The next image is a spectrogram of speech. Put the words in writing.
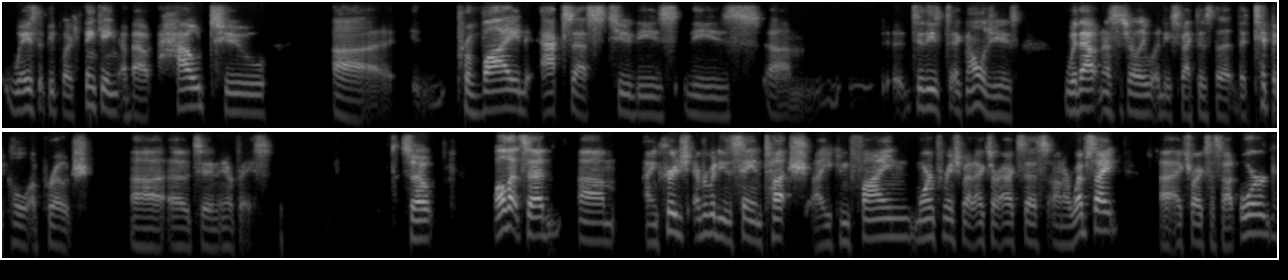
ways that people are thinking about how to uh, provide access to these these um, to these technologies without necessarily what we expect is the the typical approach uh, to an interface. So all that said, um, I encourage everybody to stay in touch. Uh, you can find more information about XR Access on our website, uh, xraccess.org.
